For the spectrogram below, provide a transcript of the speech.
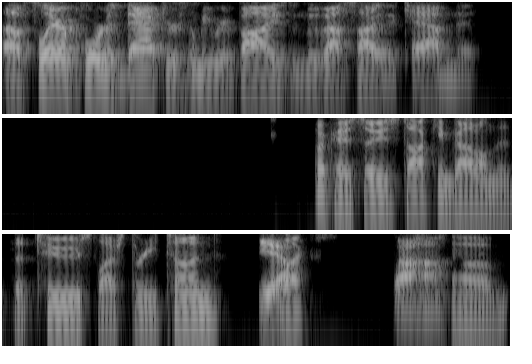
uh, flare port adapter is going to be revised and move outside of the cabinet. Okay, so he's talking about on the, the two slash three ton Yeah. flex. Uh huh. Um,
